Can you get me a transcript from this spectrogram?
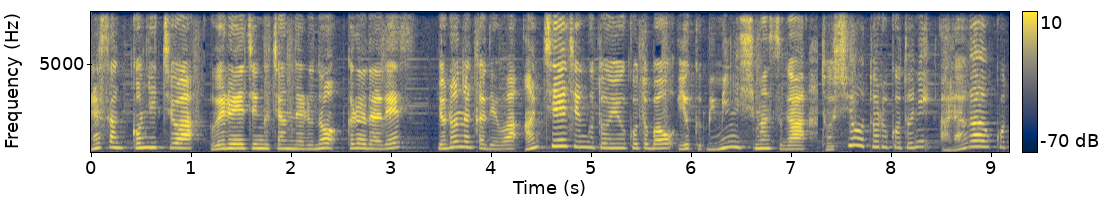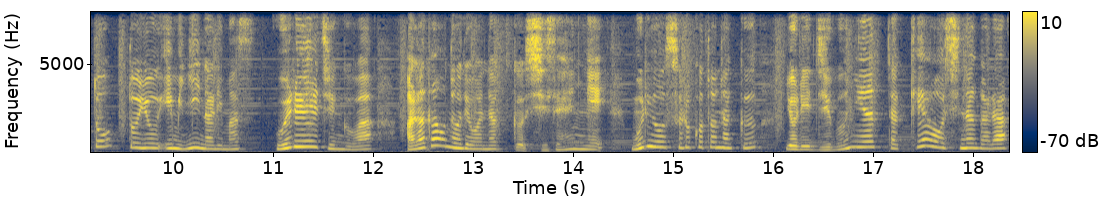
皆さんこんにちは。ウェルエイジングチャンネルの黒田です。世の中ではアンチエイジングという言葉をよく耳にしますが年を取ることに抗うことという意味になります。ウェルエイジングは抗うのではなく自然に無理をすることなくより自分に合ったケアをしながら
